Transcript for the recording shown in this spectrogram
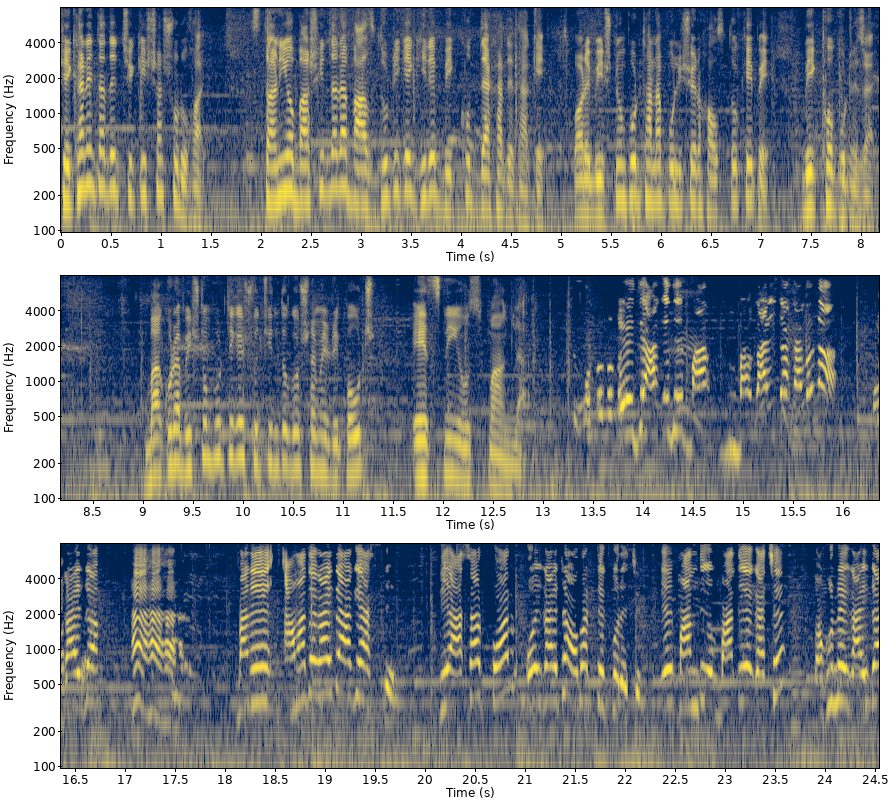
সেখানে তাদের চিকিৎসা শুরু হয়। স্থানীয় বাসিন্দারা বাস দুটিকে ঘিরে বিক্ষোভ দেখাতে থাকে। পরে বিষ্ণুপুর থানা পুলিশের হস্তক্ষেপে বিক্ষোভ উঠে যায়। বাঁকুড়া বিষ্ণুপুর থেকে সুচিন্ত গোস্বামীর রিপোর্ট, এস নিউজ বাংলা। এই যে আগে যে গাড়িটা গেল না? গাড়িটা হ্যাঁ হ্যাঁ হ্যাঁ মানে আমাদের গাড়িটা আগে আসছে। দিয়ে আসার পর ওই গাড়িটা ওভারটেক করেছে। এই বাঁধে বাঁধিয়ে গেছে। তখন এই গাড়িটা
